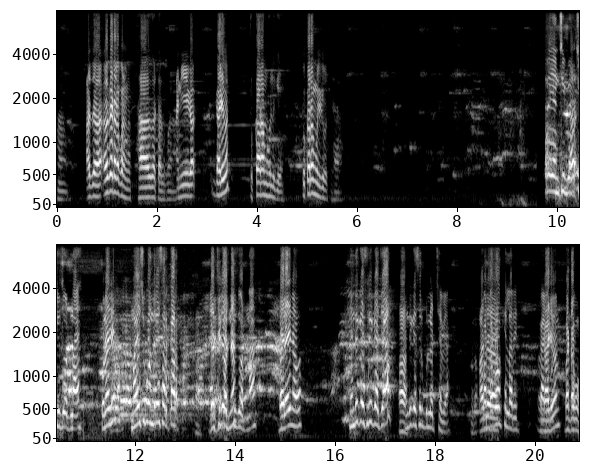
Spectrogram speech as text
हा. आज अगटाला पळणार. हा गटाल पण आणि गा- गाडीवर तुकाराम हुलगे. तुकाराम मुलगी बस हा. यांची घरची जोडणं आहे. कोणाची? महेश बोंद्रे सरकार. जोड ना? जोडणं नाव? हिंद केसरी गजा हा. हिंद केसरी बुलेट छव्या. आज खिल्लारे. गाडीवर? बंडाभाऊ.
